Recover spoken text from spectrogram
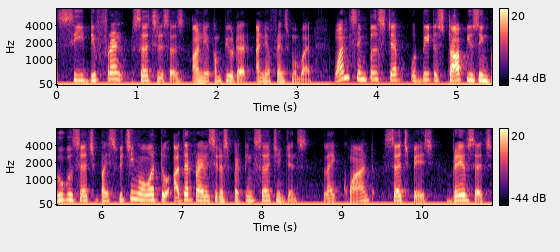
see different search results on your computer and your friend's mobile. One simple step would be to stop using Google search by switching over to other privacy respecting search engines like Qwant, Searchpage, Brave Search,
